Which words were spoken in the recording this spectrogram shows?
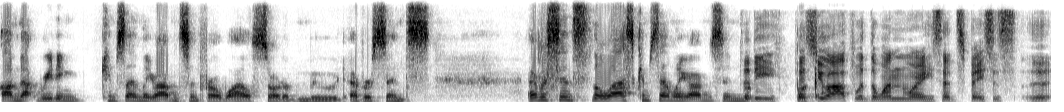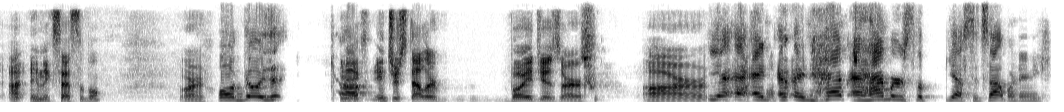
I'm not reading Kim Stanley Robinson for a while sort of mood ever since, ever since the last Kim Stanley Robinson. Did he piss you off with the one where he said space is uh, uh, inaccessible, or Well, no, is it? Uh, interstellar voyages are are yeah, and impossible? and, and ham- and hammers the yes, it's that one, and he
